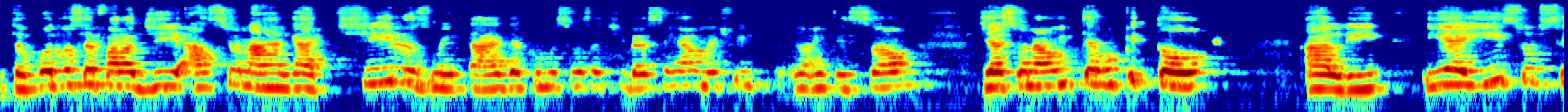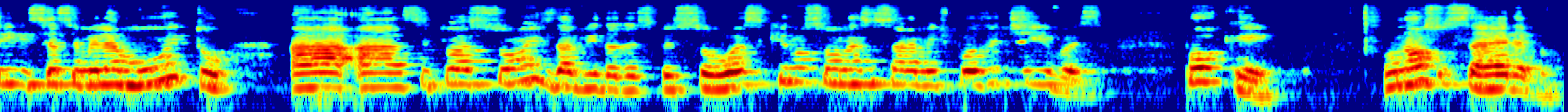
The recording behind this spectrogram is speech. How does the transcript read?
Então, quando você fala de acionar gatilhos mentais, é como se você tivesse realmente a intenção de acionar um interruptor ali. E é isso se, se assemelha muito a, a situações da vida das pessoas que não são necessariamente positivas. Por quê? O nosso cérebro,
